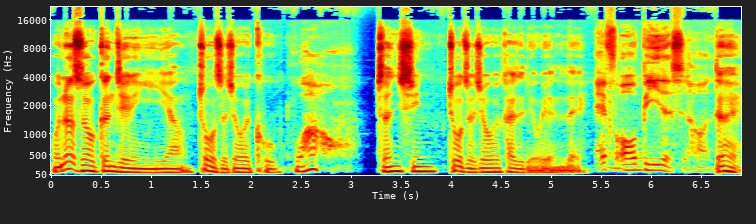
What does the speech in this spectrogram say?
我那时候跟杰林一样，坐着就会哭，哇哦。真心坐着就会开始流眼泪。，F O B 的时候，对，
